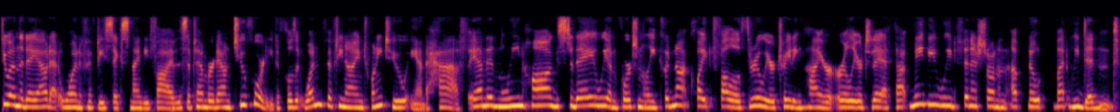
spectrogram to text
to end the day out at 156.95. The September down 240 to close at 159.22 and a half. And in lean hogs today, we unfortunately could not quite follow through. We were trading higher earlier today. I thought maybe we'd finish on an up note, but we didn't.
